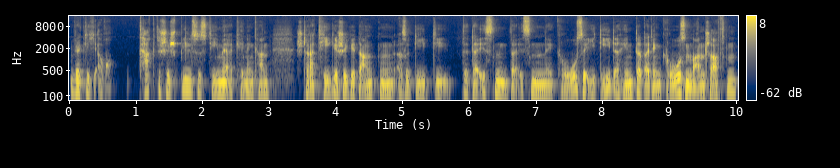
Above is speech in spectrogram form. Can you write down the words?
wirklich auch taktische Spielsysteme erkennen kann, strategische Gedanken, also die, die, da, ist ein, da ist eine große Idee dahinter bei den großen Mannschaften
